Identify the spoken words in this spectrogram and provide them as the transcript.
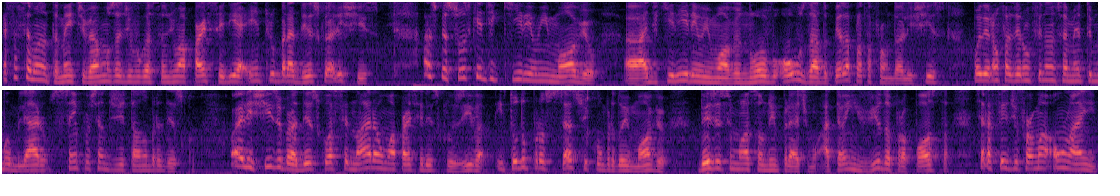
Essa semana também tivemos a divulgação de uma parceria entre o Bradesco e o LX. As pessoas que adquirem um imóvel, uh, adquirirem um imóvel novo ou usado pela plataforma do LX, poderão fazer um financiamento imobiliário 100% digital no Bradesco. O LX e o Bradesco assinaram uma parceria exclusiva e todo o processo de compra do imóvel, desde a simulação do empréstimo até o envio da proposta, será feito de forma online.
